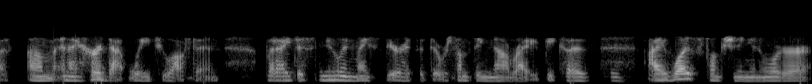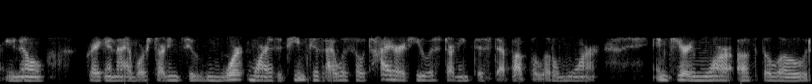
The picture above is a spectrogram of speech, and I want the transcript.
us. Um, and I heard that way too often. But I just knew in my spirit that there was something not right because mm. I was functioning in order. You know, Greg and I were starting to work more as a team because I was so tired. He was starting to step up a little more and carry more of the load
